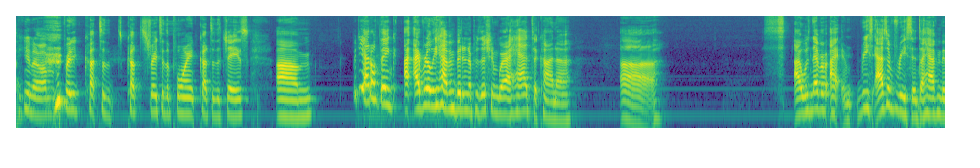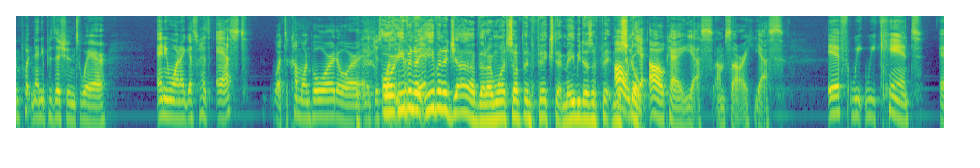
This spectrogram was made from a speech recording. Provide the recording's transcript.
you know, I'm pretty cut to the, cut straight to the point, cut to the chase. Um, but yeah, I don't think I, I really haven't been in a position where I had to kind of. Uh, I was never. I, re- as of recent, I haven't been put in any positions where anyone, I guess, has asked what to come on board, or and it just Or even a, even a job that I want something fixed that maybe doesn't fit in the oh, scope. Yeah. Oh, okay. Yes. I'm sorry. Yes. If we, we can't, uh,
